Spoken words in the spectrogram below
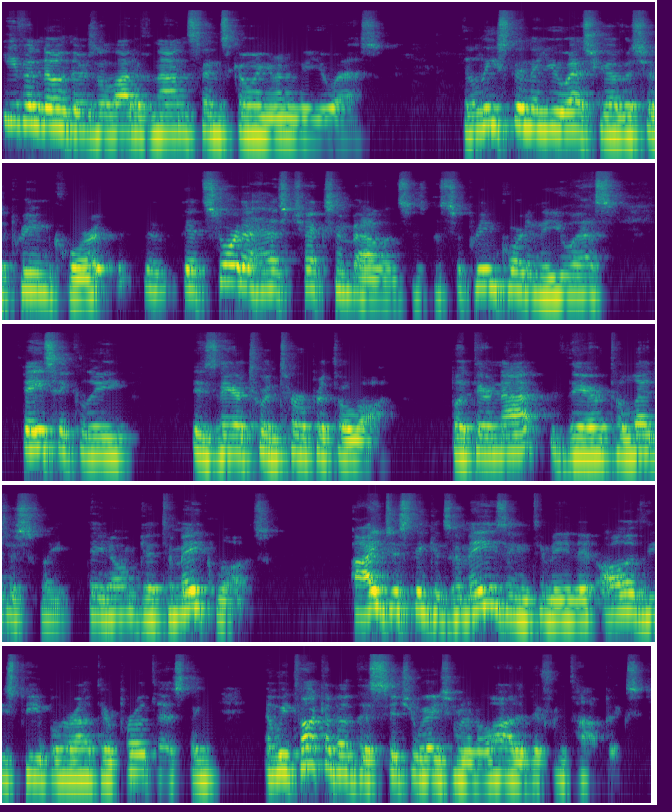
even though there's a lot of nonsense going on in the US, at least in the US, you have a Supreme Court that, sort of has checks and balances. The Supreme Court in the US basically is there to interpret the law but they're not there to legislate. They don't get to make laws. I just think it's amazing to me that all of these people are out there protesting. And we talk about this situation on a lot of different topics.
